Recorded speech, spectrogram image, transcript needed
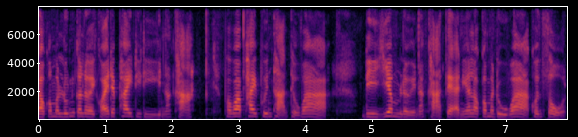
เราก็มาลุ้นกันเลยขอให้ได้ไพ่ดีๆนะคะ เพราะว่าไพ่พื้นฐานถือว่าดีเยี่ยมเลยนะคะ แต่อันนี้เราก็มาดูว่าคนโสด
